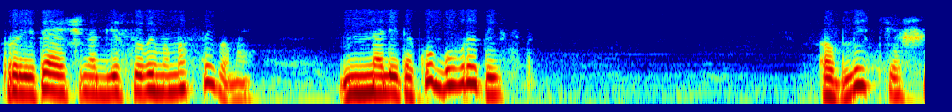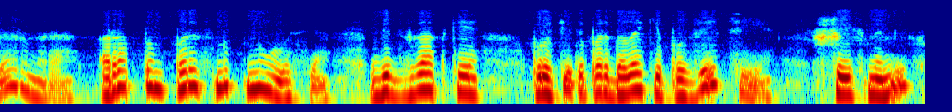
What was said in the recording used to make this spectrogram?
пролітаючи над лісовими масивами. На літаку був радист. Обличчя Шернера раптом пересмикнулося від згадки про ті тепер далекі позиції, що їх не міг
